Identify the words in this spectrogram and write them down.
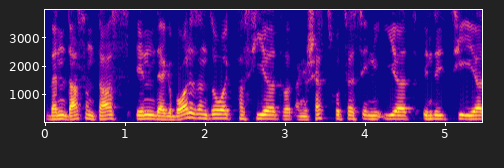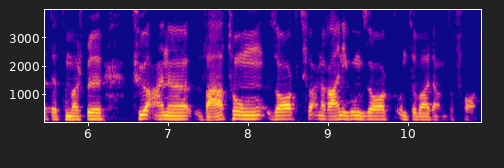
wenn das und das in der Gebäudesensorik passiert, wird ein Geschäftsprozess initiiert, indiziert, der zum Beispiel für eine Wartung sorgt, für eine Reinigung sorgt und so weiter und so fort.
